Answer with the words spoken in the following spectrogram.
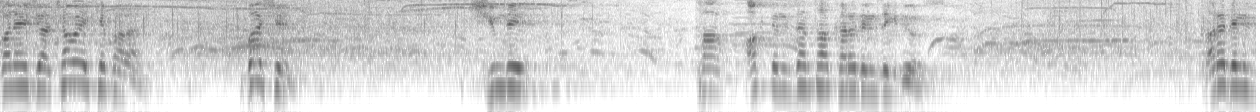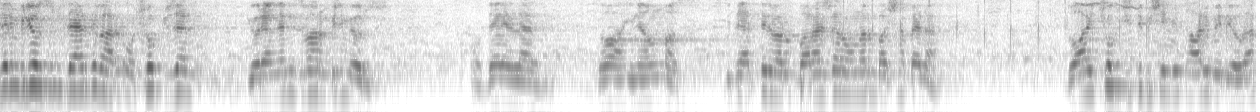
Valencia, e kefava. Başın. Şimdi ta Akdeniz'den ta Karadeniz'e gidiyoruz. Karadenizlerin biliyorsunuz bir derdi var. O çok güzel. Görenleriniz var mı bilmiyoruz. O dereler, doğa inanılmaz. Bir dertleri var. Bu Barajlar onların başına bela. Doğayı çok ciddi bir şekilde tahrip ediyorlar.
